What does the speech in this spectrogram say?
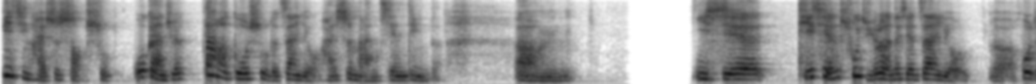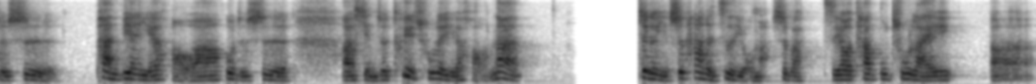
毕竟还是少数。我感觉大多数的战友还是蛮坚定的。嗯，一些提前出局了那些战友，呃，或者是叛变也好啊，或者是啊选择退出了也好，那这个也是他的自由嘛，是吧？只要他不出来。呃，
